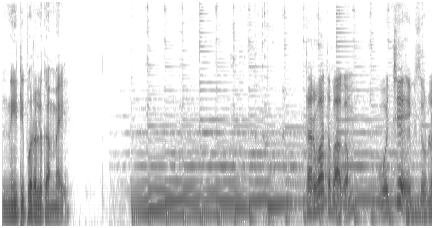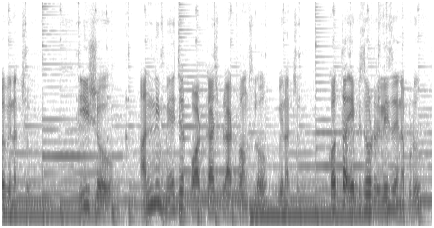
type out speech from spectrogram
నీటి పొరలు గమ్మాయి తర్వాత భాగం వచ్చే ఎపిసోడ్లో వినొచ్చు. ఈ షో అన్ని మేజర్ పాడ్కాస్ట్ ప్లాట్ఫామ్స్లో వినొచ్చు. కొత్త ఎపిసోడ్ రిలీజ్ అయినప్పుడు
